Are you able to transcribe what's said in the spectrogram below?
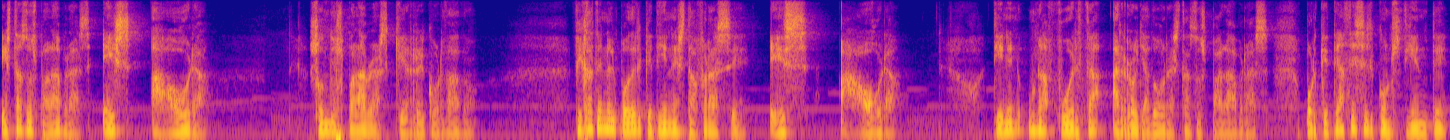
estas dos palabras, es ahora, son dos palabras que he recordado. Fíjate en el poder que tiene esta frase, es ahora. Tienen una fuerza arrolladora estas dos palabras, porque te hace ser consciente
